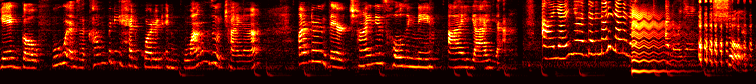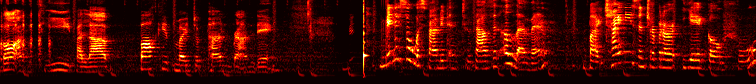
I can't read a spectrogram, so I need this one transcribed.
Ye Fu is a company headquartered in Guangzhou, China, under their Chinese holding name Aiyaya. So, ito ang tea pala. Bakit may Japan branding? Miniso was founded in 2011 by Chinese entrepreneur Ye Fu,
